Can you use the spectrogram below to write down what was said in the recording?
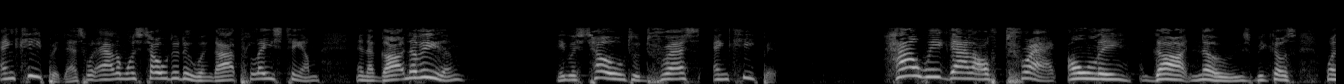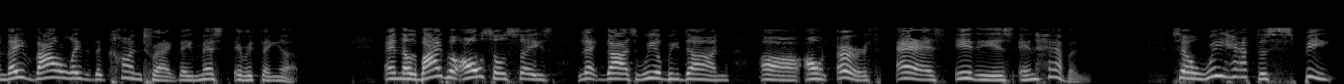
and keep it. That's what Adam was told to do when God placed him in the Garden of Eden He was told to dress and keep it. How we got off track, only God knows, because when they violated the contract, they messed everything up. And the Bible also says, let God's will be done uh, on earth as it is in heaven. So we have to speak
